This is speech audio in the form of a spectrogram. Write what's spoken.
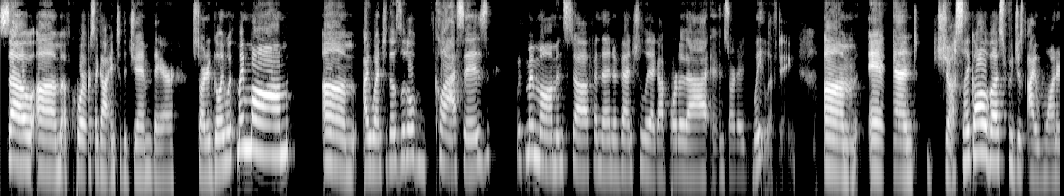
So, um, of course, I got into the gym there, started going with my mom. Um, I went to those little classes with my mom and stuff, and then eventually I got bored of that and started weightlifting. Um, and, and just like all of us, we just I wanted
